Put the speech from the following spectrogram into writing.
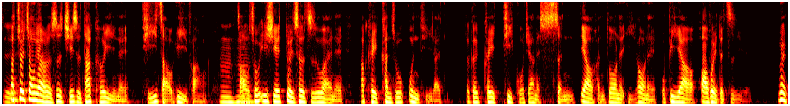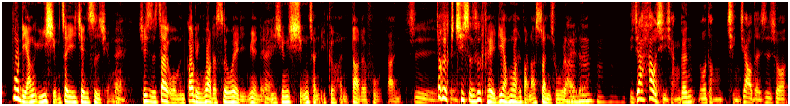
那最重要的是，其实它可以呢。提早预防，找出一些对策之外呢，它可以看出问题来，这个可以替国家呢省掉很多呢以后呢不必要花费的资源，因为不良于行这一件事情哦，其实在我们高龄化的社会里面呢，已经形成一个很大的负担。是这个其实是可以量化把它算出来的。比较好奇，想跟罗董请教的是说，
